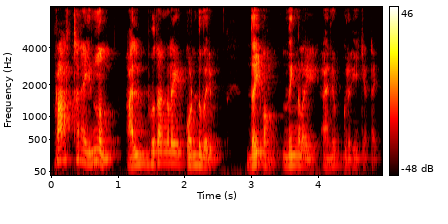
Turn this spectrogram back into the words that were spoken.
പ്രാർത്ഥന ഇന്നും അത്ഭുതങ്ങളെ കൊണ്ടുവരും. ദൈവം നിങ്ങളെ അനുഗ്രഹിക്കട്ടെ.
